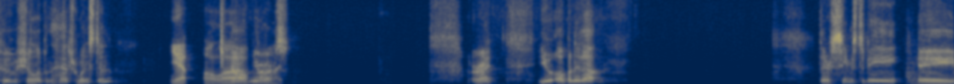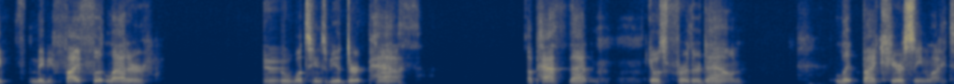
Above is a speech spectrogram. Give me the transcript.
Who shall open the hatch? Winston? Yep, I'll. Uh, Out I'll in? All right. You open it up. There seems to be a maybe five foot ladder to what seems to be a dirt path. A path that goes further down, lit by kerosene light.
